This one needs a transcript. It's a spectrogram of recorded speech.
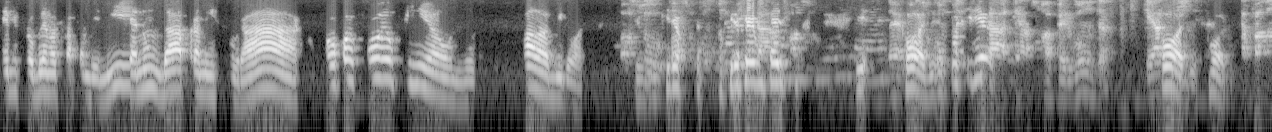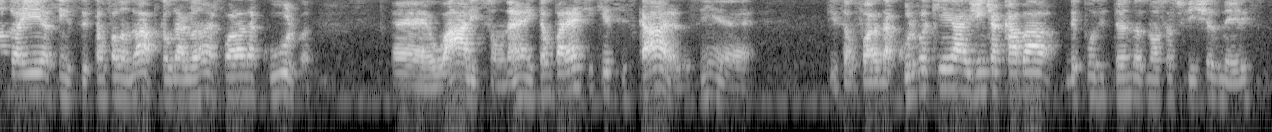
teve problemas com a pandemia, não dá para mensurar. Qual, qual, qual, é a opinião? Fala, Bigode. Posso, eu queria, eu queria perguntar isso. Posso né, pode, eu só queria. Até a sua pergunta? Que é pode, assim, pode. Tá falando aí, assim, vocês estão falando, ah, porque o Darlan é fora da curva, é, o Alisson, né? Então parece que esses caras, assim, é, que são fora da curva, que a gente acaba depositando as nossas fichas neles.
